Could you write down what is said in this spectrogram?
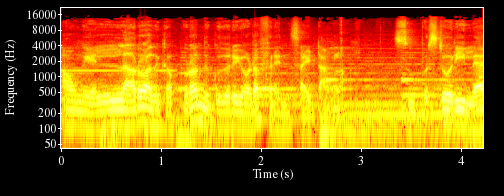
அவங்க எல்லாரும் அதுக்கப்புறம் அந்த குதிரையோட ஃப்ரெண்ட்ஸ் ஆயிட்டாங்களாம். சூப்பர் ஸ்டோரியில்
